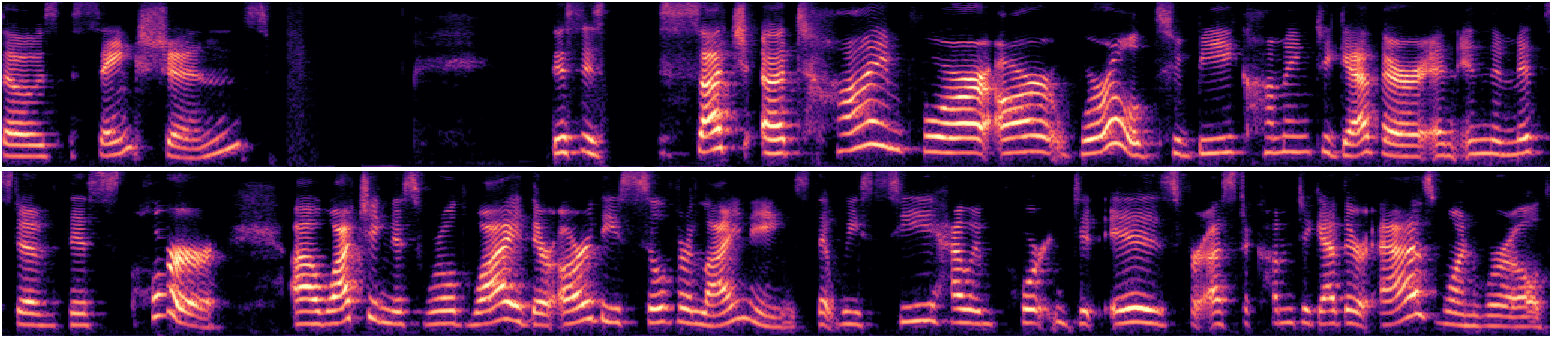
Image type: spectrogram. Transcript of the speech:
those sanctions. This is such a time for our world to be coming together and in the midst of this horror uh, watching this worldwide, there are these silver linings that we see how important it is for us to come together as one world.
